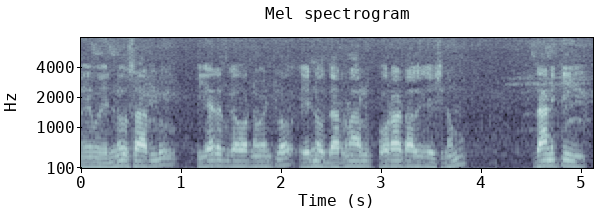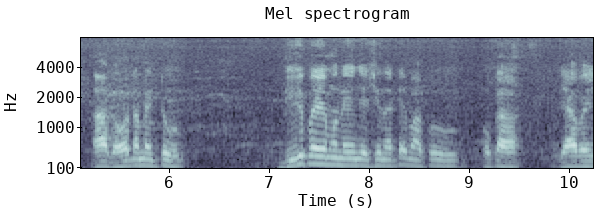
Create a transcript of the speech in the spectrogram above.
మేము ఎన్నోసార్లు టీఆర్ఎస్ గవర్నమెంట్లో ఎన్నో ధర్నాలు పోరాటాలు చేసినాము. దానికి ఆ గవర్నమెంటు దిగిపోయే ముందు ఏం చేసిందంటే మాకు ఒక యాభై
